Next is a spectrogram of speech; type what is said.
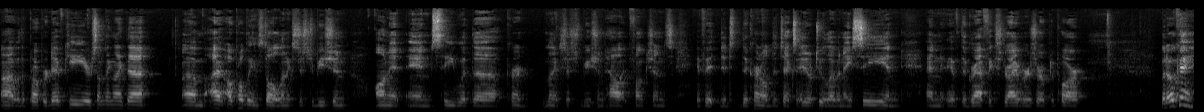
uh, with a proper dev key or something like that. Um, I, will probably install a Linux distribution on it and see what the current Linux distribution how it functions. If it the kernel detects 802.11ac and and if the graphics drivers are up to par. But okay,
